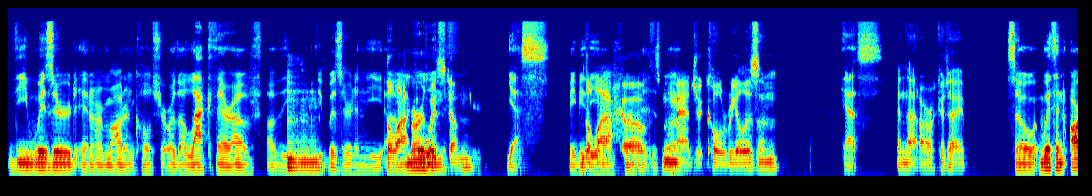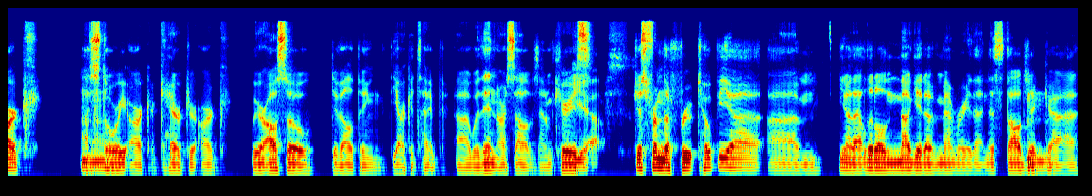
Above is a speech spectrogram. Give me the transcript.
the wizard in our modern culture, or the lack thereof of the, mm-hmm. of the wizard and the, the uh, lack Merlin of wisdom. Figure. Yes, maybe the, the uh, lack uh, of well. magical realism. Yes, and that archetype. So with an arc, a mm-hmm. story arc, a character arc, we are also developing the archetype uh, within ourselves. And I'm curious, yes. just from the Fruitopia, um, you know, that little nugget of memory, that nostalgic mm uh,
